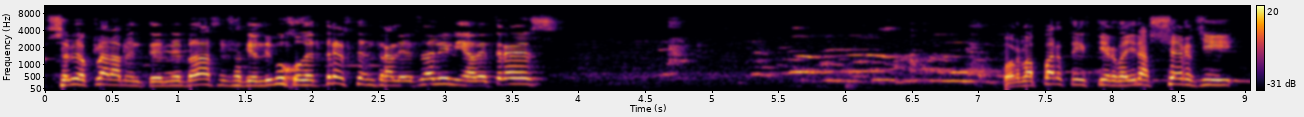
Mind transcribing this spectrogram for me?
se veo claramente, me da la sensación, dibujo de tres centrales, la línea de tres. Por la parte izquierda irá Sergi,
